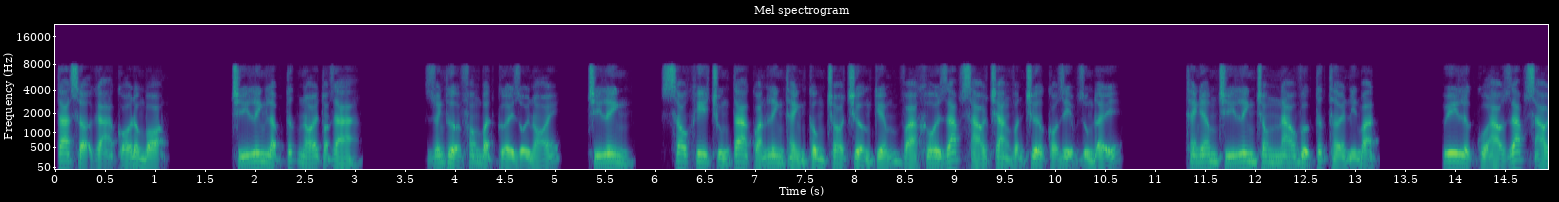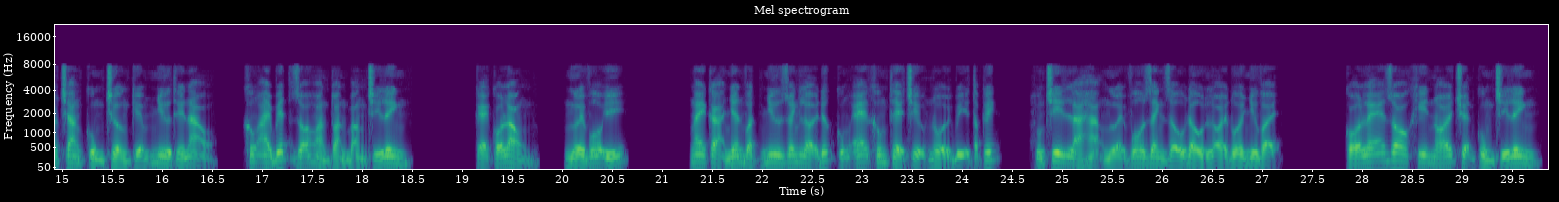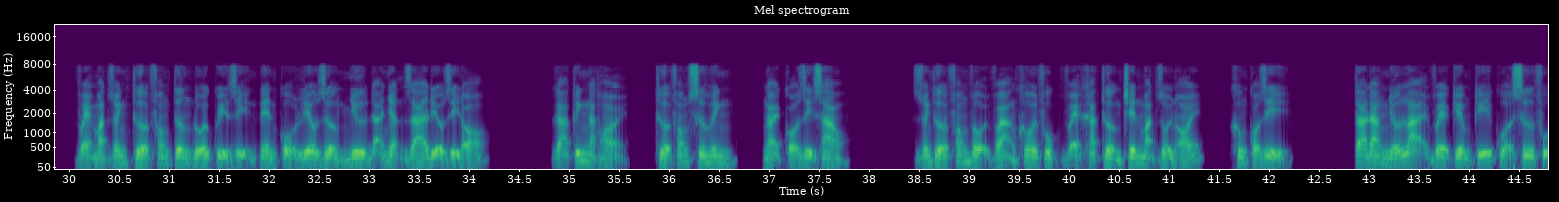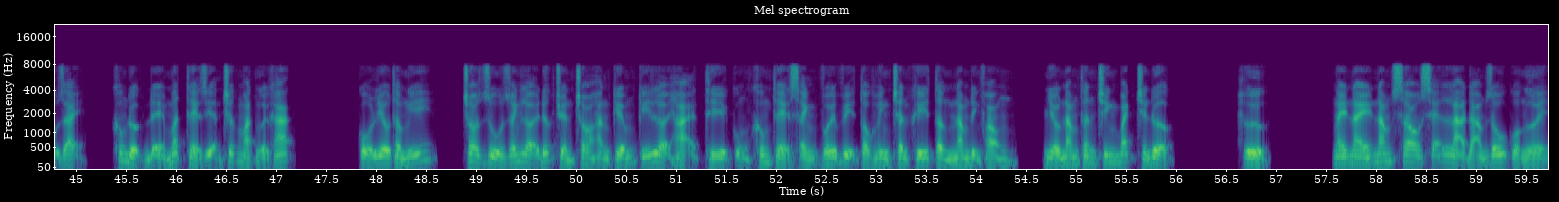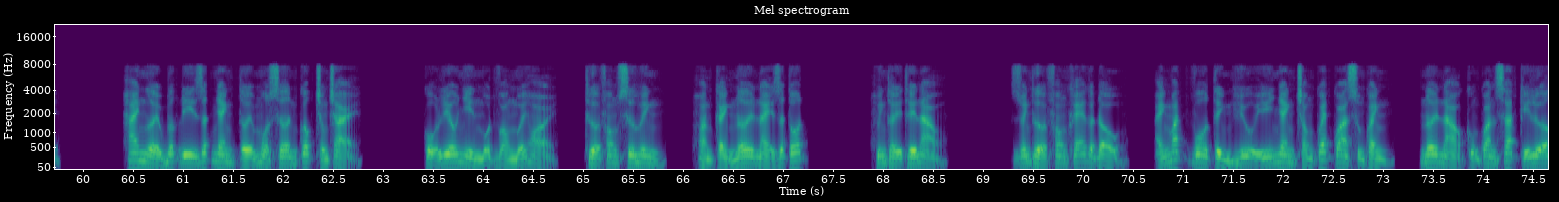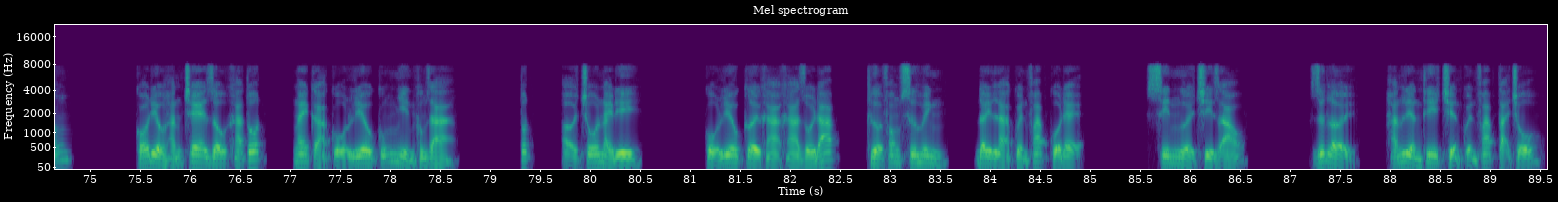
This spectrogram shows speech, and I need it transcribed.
Ta sợ gã có đồng bọn. Chí Linh lập tức nói toạc ra. Doanh thừa phong bật cười rồi nói, Chí Linh, sau khi chúng ta quán linh thành công cho trường kiếm và khôi giáp sáo trang vẫn chưa có dịp dùng đấy. Thanh âm Chí Linh trong não vực tức thời nín bặt. Uy lực của áo giáp sáo trang cùng trường kiếm như thế nào, không ai biết rõ hoàn toàn bằng Chí Linh. Kẻ có lòng, người vô ý. Ngay cả nhân vật như Doanh Lợi Đức cũng e không thể chịu nổi bị tập kích, huống chi là hạng người vô danh giấu đầu lòi đuôi như vậy. Có lẽ do khi nói chuyện cùng Chí Linh, vẻ mặt doanh thừa phong tương đối quỷ dị nên cổ liêu dường như đã nhận ra điều gì đó. Gã kinh ngạc hỏi, thừa phong sư huynh, ngài có gì sao? Doanh thừa phong vội vàng khôi phục vẻ khác thường trên mặt rồi nói, không có gì. Ta đang nhớ lại về kiếm kỹ của sư phụ dạy, không được để mất thể diện trước mặt người khác. Cổ liêu thầm nghĩ, cho dù doanh lợi đức truyền cho hắn kiếm kỹ lợi hại thì cũng không thể sánh với vị tộc huynh chân khí tầng năm đỉnh phong, nhiều năm thân trinh bách chiến được. Hừ, ngày này năm sau sẽ là đám dỗ của ngươi. Hai người bước đi rất nhanh tới một sơn cốc trống trải. Cổ liêu nhìn một vòng mới hỏi, thừa phong sư huynh, hoàn cảnh nơi này rất tốt. Huynh thấy thế nào? Doanh thừa phong khẽ gật đầu, ánh mắt vô tình hưu ý nhanh chóng quét qua xung quanh, nơi nào cũng quan sát kỹ lưỡng. Có điều hắn che giấu khá tốt, ngay cả cổ liêu cũng nhìn không ra. Ở chỗ này đi. Cổ liêu cười khà khà rồi đáp, thừa phong sư huynh, đây là quyền pháp của đệ. Xin người chỉ giáo. Dứt lời, hắn liền thi triển quyền pháp tại chỗ.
